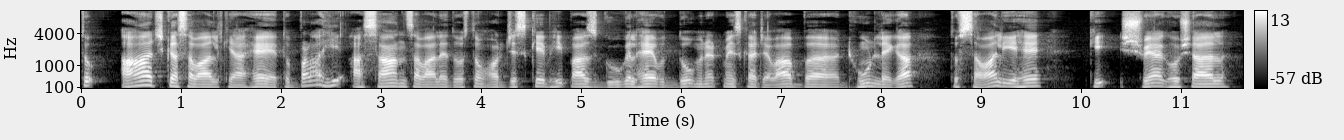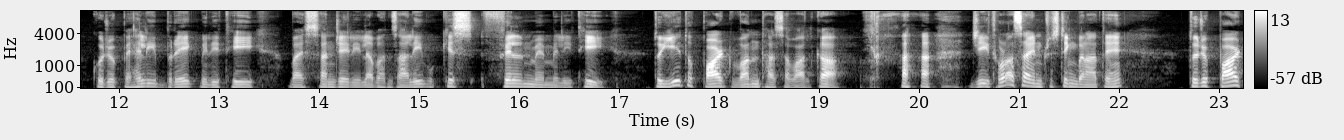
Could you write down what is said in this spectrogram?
तो आज का सवाल क्या है? तो बड़ा ही आसान सवाल है दोस्तों, और जिसके भी पास गूगल है, वो दो मिनट में इसका जवाब ढूंढ लेगा। तो सवाल ये है कि श्रेया घोषाल को जो पहली ब्रेक मिली थी बाय संजय लीला भंसाली, वो किस फ़िल्म में मिली थी? तो ये तो पार्ट वन था सवाल का। जी, थोड़ा सा इंटरेस्टिंग बनाते हैं। तो जो पार्ट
